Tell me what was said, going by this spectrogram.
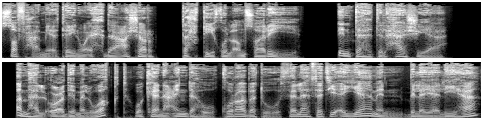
صفحة 211 تحقيق الأنصاري. انتهت الحاشية. أم هل أعدم الوقت وكان عنده قرابة ثلاثة أيام بلياليها؟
